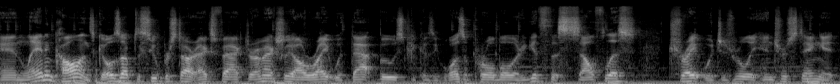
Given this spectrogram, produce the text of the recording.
And Landon Collins goes up to Superstar X Factor. I'm actually all right with that boost because he was a Pro Bowler. He gets the selfless trait, which is really interesting. It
